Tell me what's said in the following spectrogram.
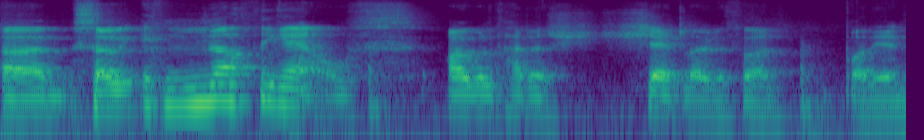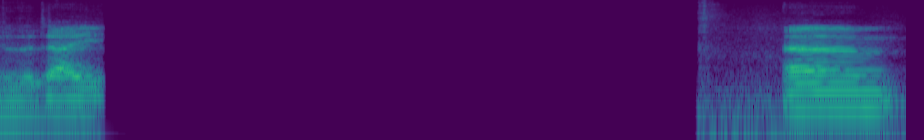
Um, so if nothing else, I will have had a shed load of fun by the end of the day. Um,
